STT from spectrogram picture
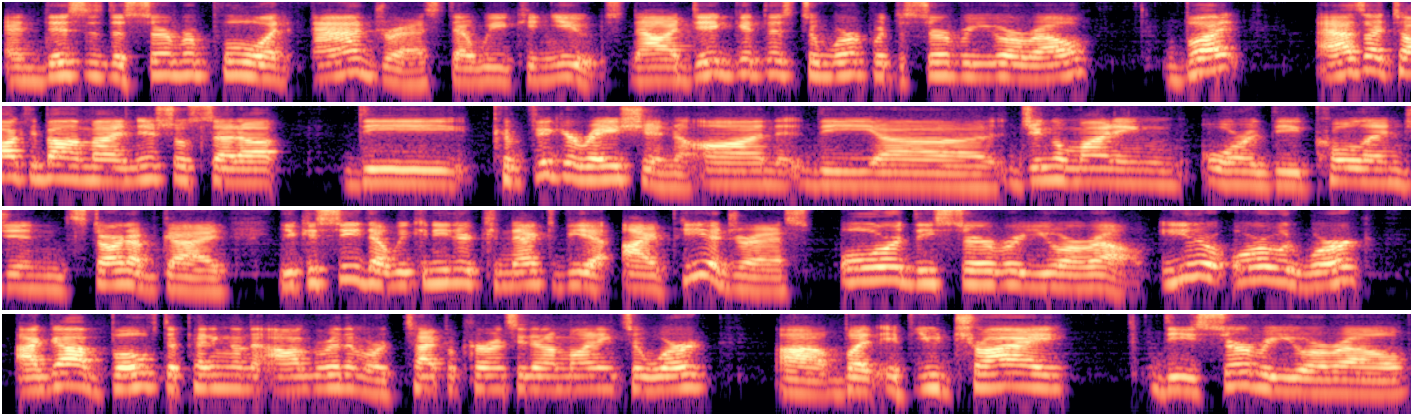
And this is the server pool and address that we can use. Now, I did get this to work with the server URL, but as I talked about in my initial setup, the configuration on the uh, Jingle Mining or the ColEngine startup guide, you can see that we can either connect via IP address or the server URL. Either or would work, I got both depending on the algorithm or type of currency that I'm mining to work. Uh, but if you try the server URL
